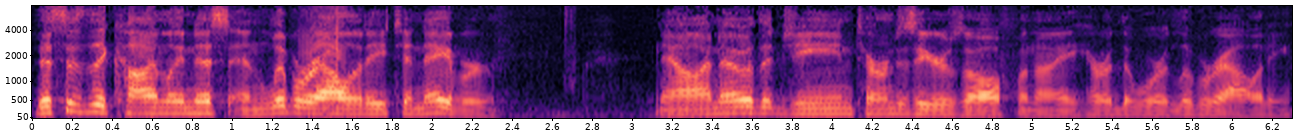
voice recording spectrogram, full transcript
This is the kindliness and liberality to neighbor. Now, I know that Gene turned his ears off when I heard the word liberality,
